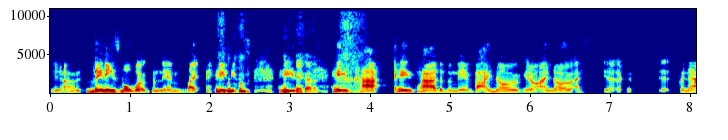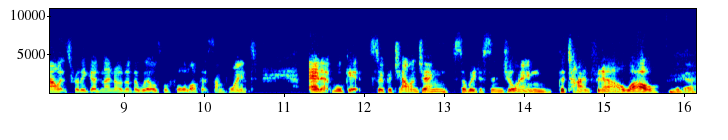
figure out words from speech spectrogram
you know, Lenny's more work than them. Like he's he's Yeah. he's hard he's harder than them. But I know you know I know I yeah, like it, for now it's really good, and I know that the wheels will fall off at some point, and it will get super challenging. So we're just enjoying the time for now while Yeah.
